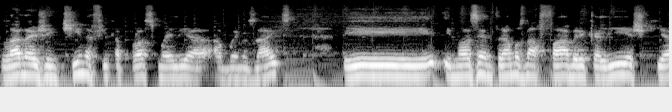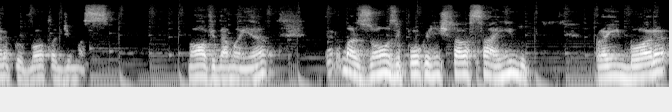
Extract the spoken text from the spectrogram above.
lá na Argentina, fica próximo ali a, a Buenos Aires. E, e, nós entramos na fábrica ali, acho que era por volta de umas nove da manhã. Era umas onze e pouco, a gente estava saindo para ir embora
